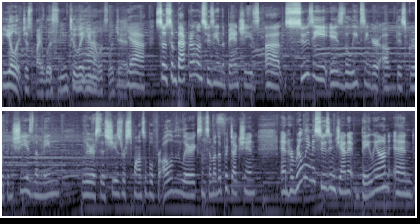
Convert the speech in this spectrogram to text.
feel it just by listening to it, you know it's legit. Yeah. So some background on Siouxsie and the Banshees. Uh, Siouxsie is the lead singer of this group, and she is the main lyricist. She is responsible for all of the lyrics and some of the production. And her real name is Susan Janet Ballion, and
